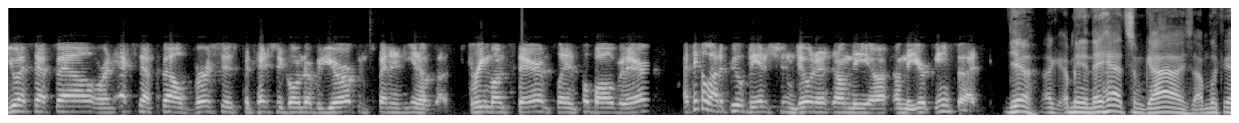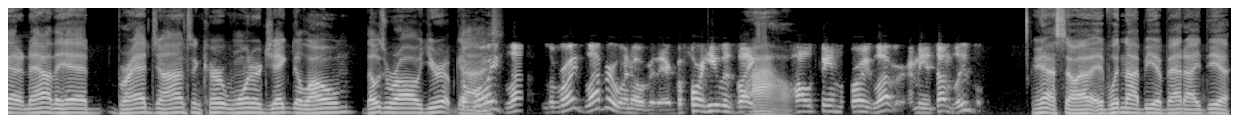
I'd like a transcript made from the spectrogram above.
USFL or an XFL versus potentially going over to Europe and spending you know three months there and playing football over there. I think a lot of people would be interested in doing it on the uh, on the European side. Yeah, I, I mean, they had some guys. I'm looking at it now. They had Brad Johnson, Kurt Warner, Jake Delhomme. Those were all Europe guys. Glo- La'Roi Glover went over there before he was like Wow. Hall of Fame La'Roi Glover. I mean, it's unbelievable. Yeah, so uh, it would not be a bad idea.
